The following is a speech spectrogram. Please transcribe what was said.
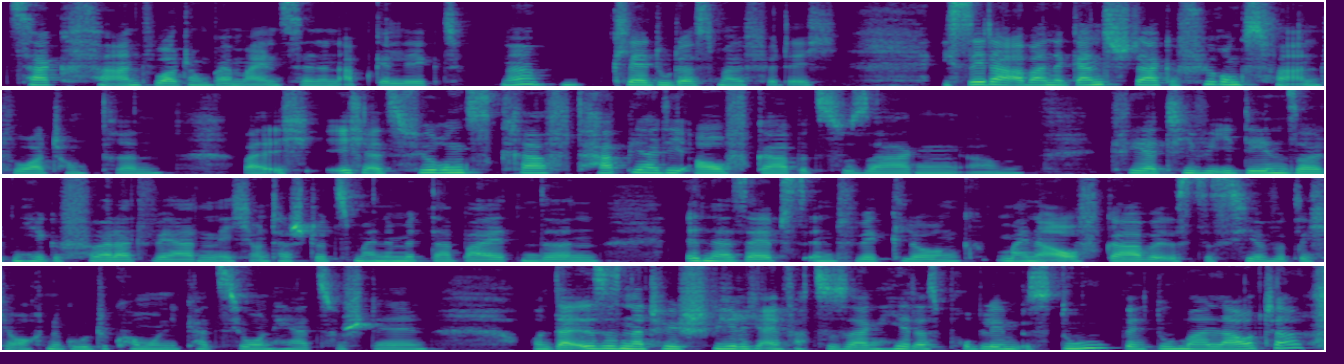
Zack, Verantwortung beim Einzelnen abgelegt. Ne? Klär du das mal für dich. Ich sehe da aber eine ganz starke Führungsverantwortung drin, weil ich, ich als Führungskraft habe ja die Aufgabe zu sagen, ähm, kreative Ideen sollten hier gefördert werden. Ich unterstütze meine Mitarbeitenden in der Selbstentwicklung. Meine Aufgabe ist es hier wirklich auch eine gute Kommunikation herzustellen. Und da ist es natürlich schwierig, einfach zu sagen, hier das Problem bist du, werd du mal lauter.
